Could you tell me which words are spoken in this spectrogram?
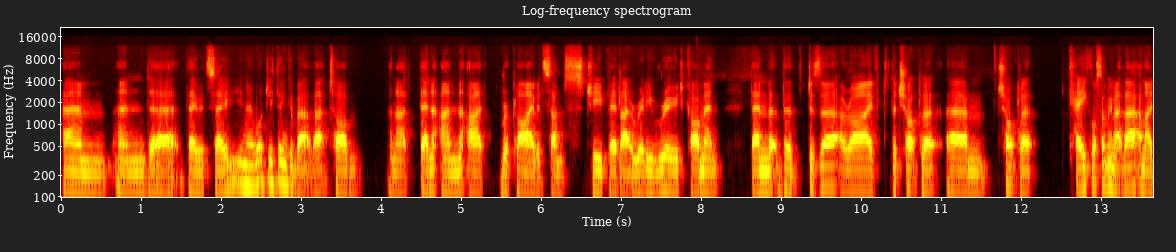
Um, and uh, they would say, you know, what do you think about that, Tom? And I then and I'd reply with some stupid, like really rude comment. Then the, the dessert arrived, the chocolate um, chocolate cake or something like that, and I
